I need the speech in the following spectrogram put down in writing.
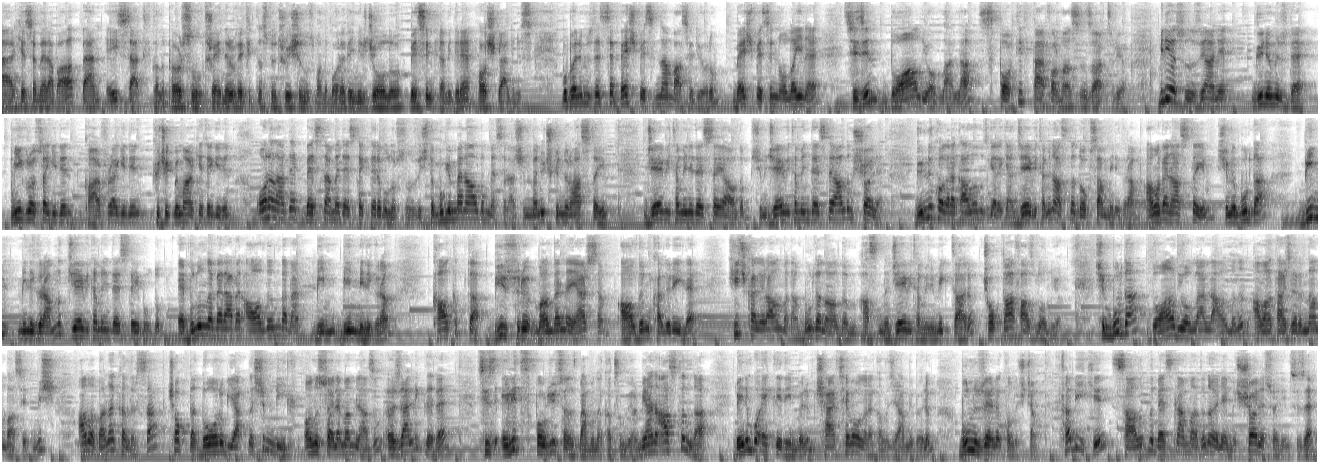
Herkese merhaba. Ben ACE sertifikalı personal trainer ve fitness nutrition uzmanı Bora Demircioğlu. Besin piramidine hoş geldiniz. Bu bölümümüzde size 5 besinden bahsediyorum. 5 besinin olayı ne? Sizin doğal yollarla sportif performansınızı artırıyor. Biliyorsunuz yani günümüzde Migros'a gidin, Carrefour'a gidin, küçük bir markete gidin. Oralarda hep beslenme destekleri bulursunuz. İşte bugün ben aldım mesela. Şimdi ben 3 gündür hastayım. C vitamini desteği aldım. Şimdi C vitamini desteği aldım şöyle. Günlük olarak almamız gereken C vitamini aslında 90 mg. Ama ben hastayım. Şimdi burada 1000 mg'lık C vitamini desteği buldum. E bununla beraber aldığımda ben 1000, 1000 mg kalkıp da bir sürü mandalina yersem aldığım kaloriyle hiç kalori almadan buradan aldığım aslında C vitamini miktarı çok daha fazla oluyor. Şimdi burada doğal yollarla almanın avantajlarından bahsetmiş. Ama bana kalırsa çok da doğru bir yaklaşım değil. Onu söylemem lazım. Özellikle de siz elit sporcuysanız ben buna katılmıyorum. Yani aslında benim bu eklediğim bölüm çerçeve olarak alacağım bir bölüm. Bunun üzerine konuşacağım. Tabii ki sağlıklı beslenme adına önemli. Şöyle söyleyeyim size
